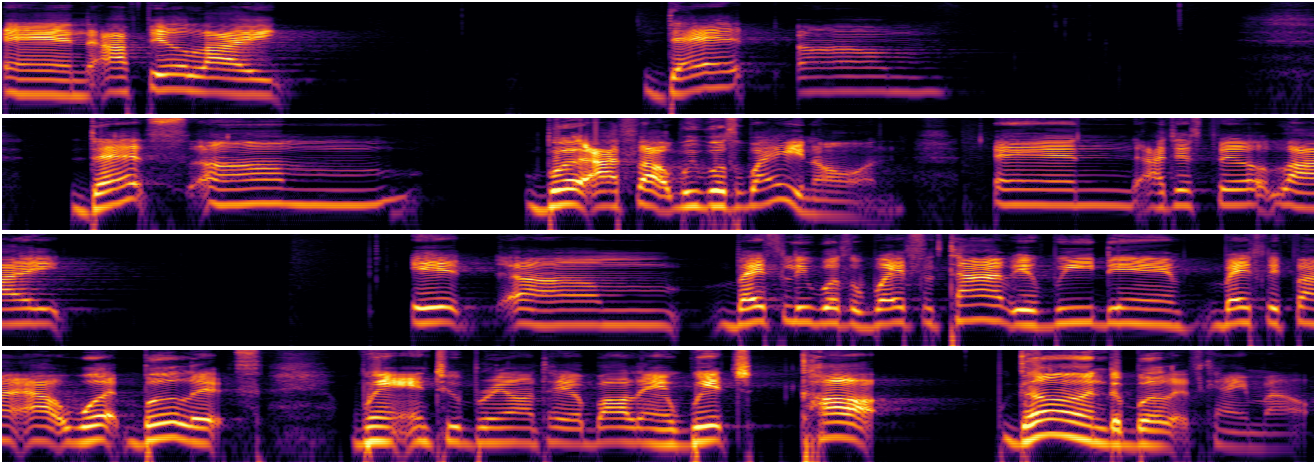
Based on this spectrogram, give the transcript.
and I feel like that um that's um what I thought we was waiting on. And I just felt like it um basically was a waste of time if we didn't basically find out what bullets went into Breonna Taylor Ball and which cop gun the bullets came out.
